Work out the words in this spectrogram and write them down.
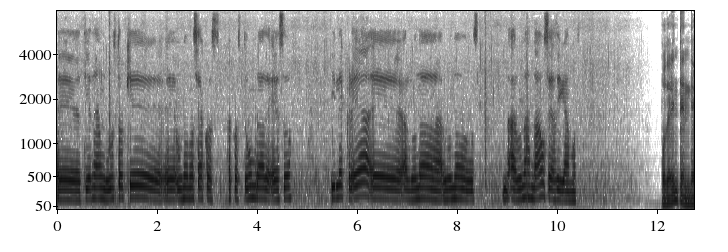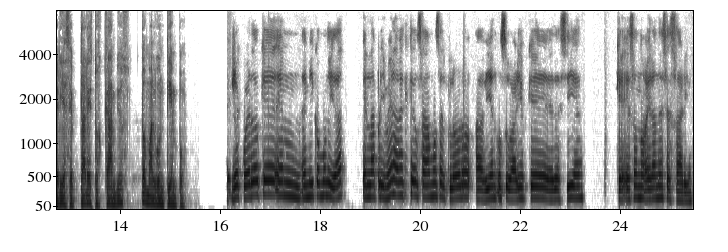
eh, tiene un gusto que uno no se acostumbra de eso y le crea alguna, algunos algunas náuseas, digamos. Poder entender y aceptar estos cambios toma algún tiempo. Recuerdo que en, en mi comunidad, en la primera vez que usábamos el cloro, habían usuarios que decían que eso no era necesario.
